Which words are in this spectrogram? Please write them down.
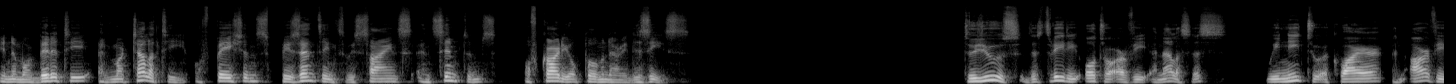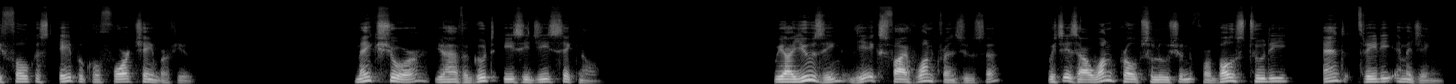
in the morbidity and mortality of patients presenting with signs and symptoms of cardiopulmonary disease. To use the 3D Auto RV analysis, we need to acquire an RV-focused apical four-chamber view. Make sure you have a good ECG signal. We are using the X51 transducer, which is our one-probe solution for both 2D and 3D imaging.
